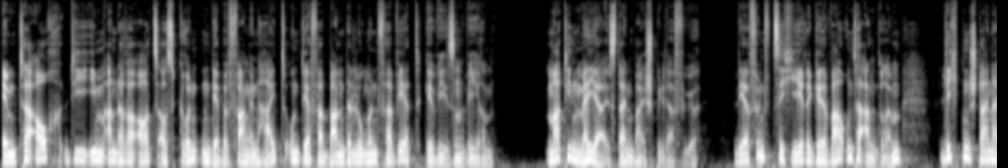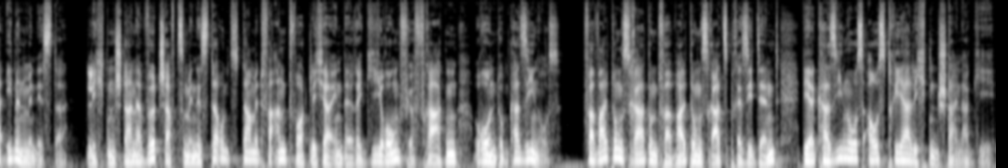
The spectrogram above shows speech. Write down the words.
Ämter auch, die ihm andererorts aus Gründen der Befangenheit und der Verbandelungen verwehrt gewesen wären. Martin Meyer ist ein Beispiel dafür. Der 50-Jährige war unter anderem Liechtensteiner Innenminister, Liechtensteiner Wirtschaftsminister und damit Verantwortlicher in der Regierung für Fragen rund um Casinos. Verwaltungsrat und Verwaltungsratspräsident der Casinos Austria Liechtenstein AG,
